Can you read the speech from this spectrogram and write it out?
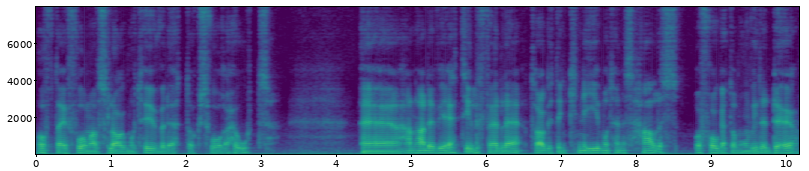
Ofta i form av slag mot huvudet och svåra hot. Eh, han hade vid ett tillfälle tagit en kniv mot hennes hals och frågat om hon ville dö.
